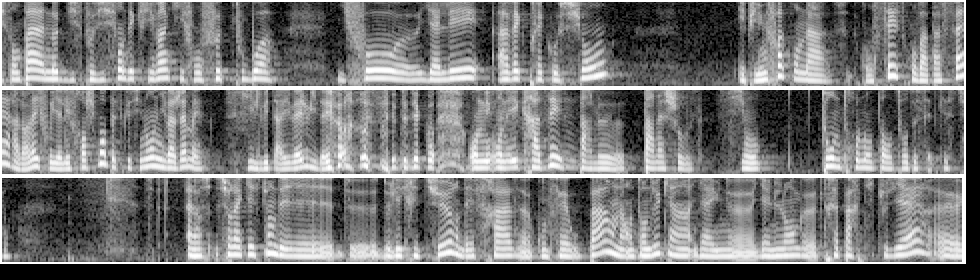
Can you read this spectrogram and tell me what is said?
sont pas à notre disposition d'écrivains qui font feu de tout bois. Il faut euh, y aller avec précaution. Et puis une fois qu'on sait ce qu'on va pas faire, alors là il faut y aller franchement parce que sinon on n'y va jamais. Ce qui lui est arrivé à lui d'ailleurs, c'est-à-dire qu'on est, on est écrasé par par la chose si on tourne trop longtemps autour de cette question. Alors sur la question de, l'écriture, des phrases qu'on fait ou pas, on a entendu qu'il y, a une langue très particulière euh,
